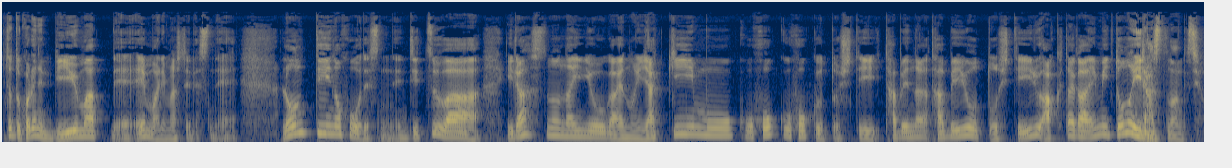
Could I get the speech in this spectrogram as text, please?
ちょっとこれね、理由もあって、絵もありましてですね、ロンティの方ですね、実は、イラストの内容が、あの、焼き芋をこう、ホクホクとして、食べな、食べようとしている芥川恵美とのイラストなんですよ。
